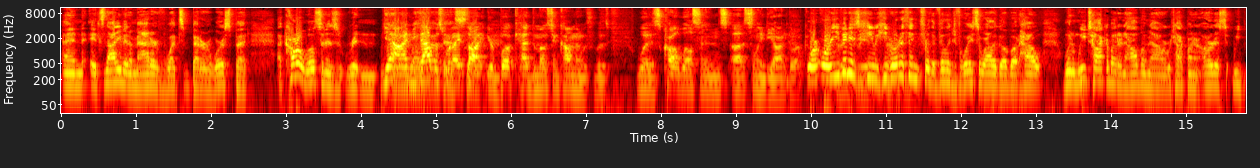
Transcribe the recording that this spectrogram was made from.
and it's not even a matter of what's better or worse. But uh, Carl Wilson has written. Yeah, really I mean well that was what I this, thought like- your book had the most in common with was was Carl Wilson's uh, Celine Dion book, or, or even his, he, he wrote a thing for the Village Voice a while ago about how when we talk about an album now or we talk about an artist, we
